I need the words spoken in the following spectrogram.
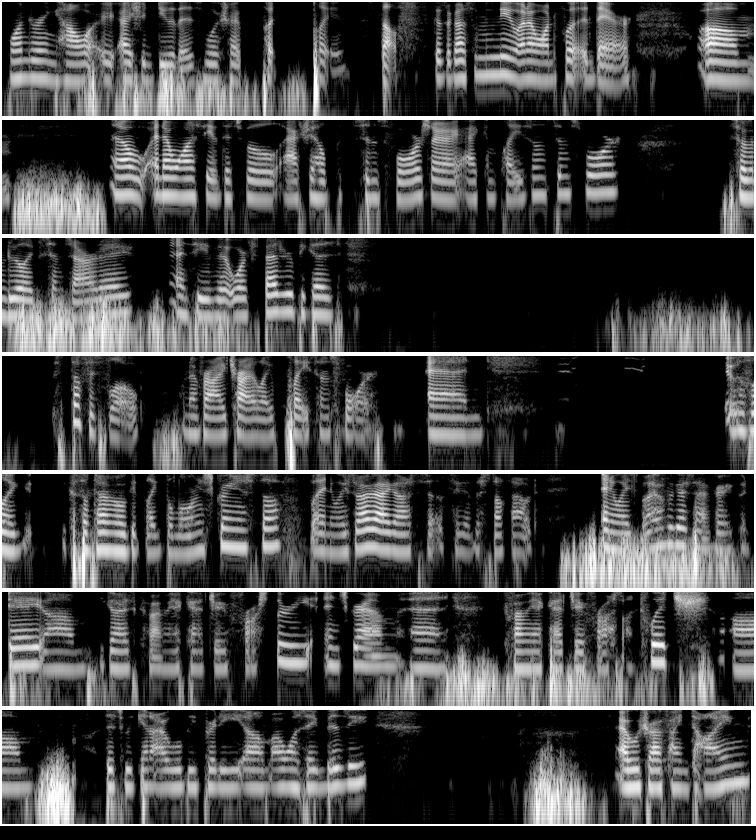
Wondering how I, should do this. Where should I put play stuff? Because I got something new and I want to put it there. Um, and I and I want to see if this will actually help with Sims 4, so I, I can play some Sims 4. So I can do like Sim Saturday and see if it works better because stuff is slow whenever I try to like play Sims 4. And it was like because sometimes I'll get like the loading screen and stuff. But anyway, so I, I gotta figure this stuff out. Anyways, but I hope you guys have a very good day. Um, you guys can find me at Cat J Frost three on Instagram, and you can find me at Cat J Frost on Twitch. Um, this weekend I will be pretty. Um, I want to say busy. I will try to find time,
